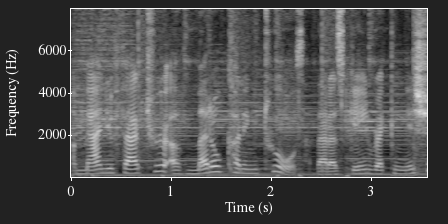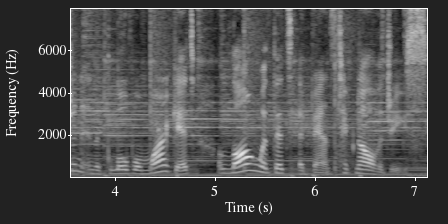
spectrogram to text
a manufacturer of metal cutting tools that has gained recognition in the global market along with its advanced technologies.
